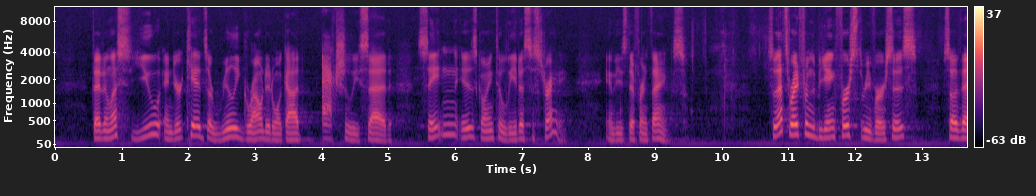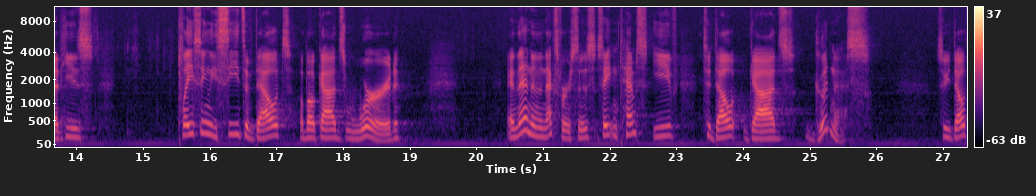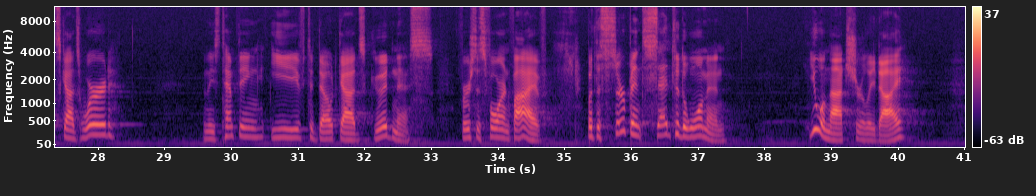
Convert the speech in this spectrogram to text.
That unless you and your kids are really grounded in what God actually said, Satan is going to lead us astray in these different things. So that's right from the beginning, first three verses, so that he's placing these seeds of doubt about God's word. And then in the next verses, Satan tempts Eve to doubt God's goodness. So he doubts God's word, and he's tempting Eve to doubt God's goodness. Verses 4 and 5. But the serpent said to the woman, You will not surely die.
